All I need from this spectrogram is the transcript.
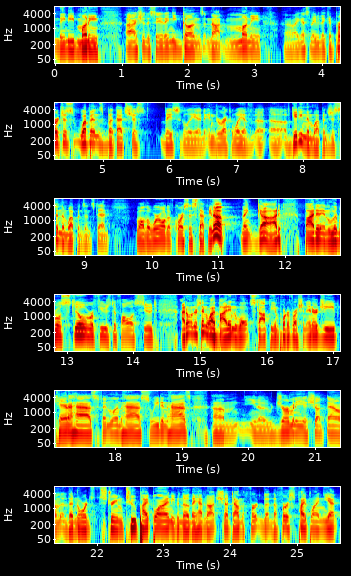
They need money. Uh, I should say they need guns, not money. Uh, I guess maybe they could purchase weapons, but that's just basically an indirect way of, uh, uh, of getting them weapons. Just send them weapons instead. While the world, of course, is stepping up, thank God, Biden and liberals still refuse to follow suit. I don't understand why Biden won't stop the import of Russian energy. Canada has, Finland has, Sweden has. Um, you know, Germany has shut down the Nord Stream 2 pipeline, even though they have not shut down the, fir- the first pipeline yet.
